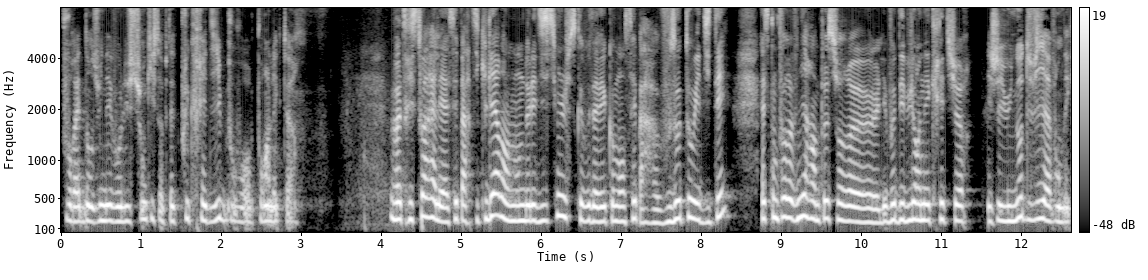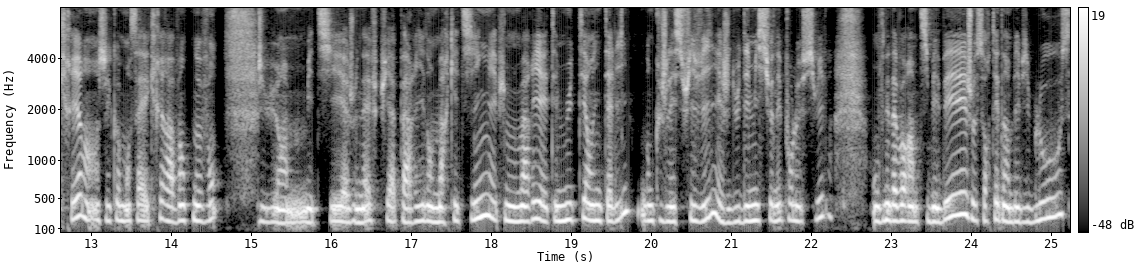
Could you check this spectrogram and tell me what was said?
pour être dans une évolution qui soit peut-être plus crédible pour, pour un lecteur. Votre histoire, elle est assez particulière dans le monde de l'édition, puisque vous avez commencé par vous auto-éditer. Est-ce qu'on peut revenir un peu sur euh, vos débuts en écriture? J'ai eu une autre vie avant d'écrire. Hein. J'ai commencé à écrire à 29 ans. J'ai eu un métier à Genève puis à Paris dans le marketing. Et puis mon mari a été muté en Italie, donc je l'ai suivi et j'ai dû démissionner pour le suivre. On venait d'avoir un petit bébé, je sortais d'un baby blues.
